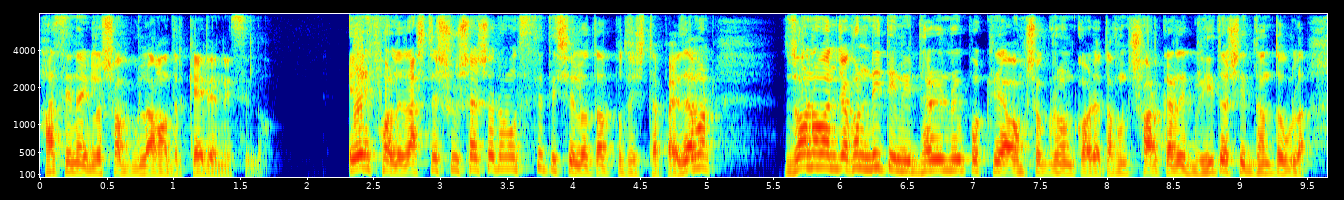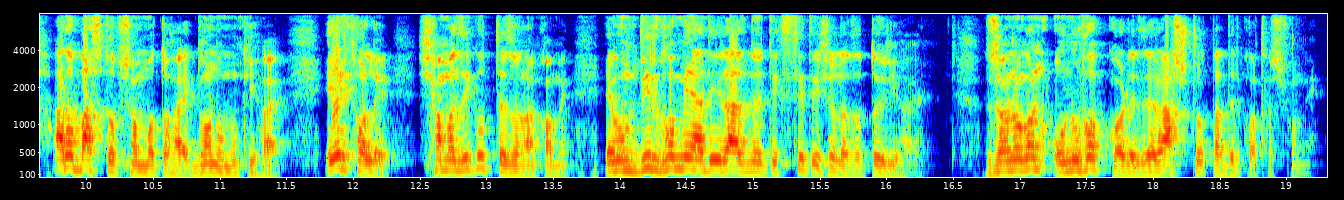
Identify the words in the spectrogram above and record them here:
হাসিনা এগুলো সবগুলো আমাদের কেড়ে নিয়েছিল। এর ফলে রাষ্ট্রের সুশাসন এবং স্থিতিশীলতা প্রতিষ্ঠা পায়। যেমন জনগণ যখন নীতি নির্ধারণের প্রক্রিয়া অংশগ্রহণ করে, তখন সরকারের গৃহীত সিদ্ধান্তগুলো আরও বাস্তবসম্মত হয়, গণমুখী হয়। এর ফলে সামাজিক উত্তেজনা কমে এবং দীর্ঘমেয়াদী রাজনৈতিক স্থিতিশীলতা তৈরি হয়। জনগণ অনুভব করে যে রাষ্ট্র তাদের কথা শোনে।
